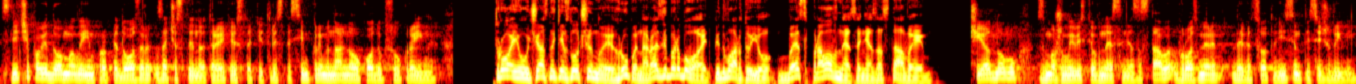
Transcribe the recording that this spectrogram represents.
Слідчі повідомили їм про підозри за частиною 3 статті 307 Кримінального кодексу України. Троє учасників злочинної групи наразі перебувають під вартою без права внесення застави. Ще одному з можливістю внесення застави в розмірі 908 тисяч гривень.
